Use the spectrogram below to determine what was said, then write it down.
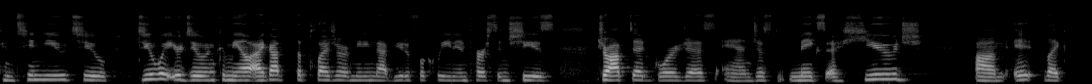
continue to do what you're doing, Camille. I got the pleasure of meeting that beautiful queen in person. She's drop dead gorgeous and just makes a huge um, it like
